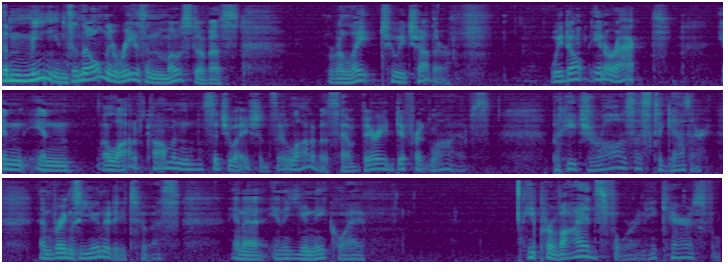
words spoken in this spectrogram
the means and the only reason most of us relate to each other. We don't interact in in a lot of common situations. A lot of us have very different lives. But he draws us together and brings unity to us in a in a unique way. He provides for and he cares for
